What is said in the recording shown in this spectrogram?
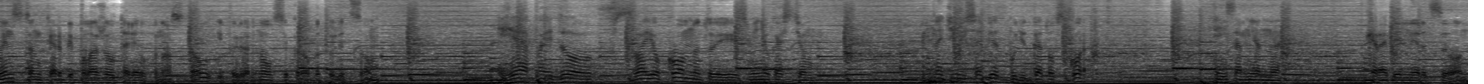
Уинстон Керби положил тарелку на стол и повернулся к роботу лицом. «Я пойду в свою комнату и сменю костюм. Надеюсь, обед будет готов скоро. И, несомненно, корабельный рацион».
